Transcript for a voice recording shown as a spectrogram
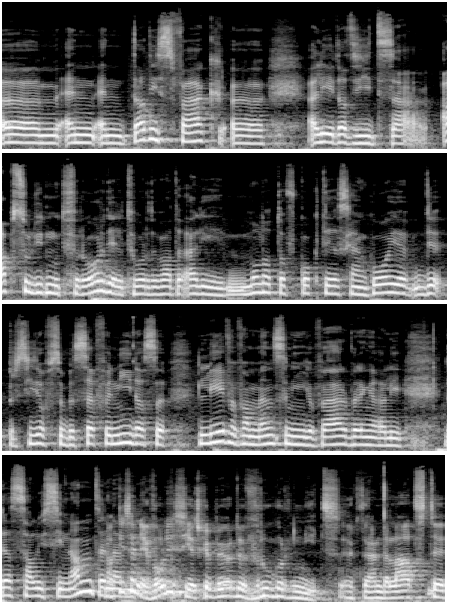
Um, en, en dat is vaak, uh, allee, dat is iets dat absoluut moet veroordeeld worden. Wat allee, molotov-cocktails gaan gooien, de, precies of ze beseffen niet dat ze het leven van mensen in gevaar brengen. Allee, dat is hallucinant. En het is een evolutie, het gebeurde vroeger niet. Er zijn de laatste,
